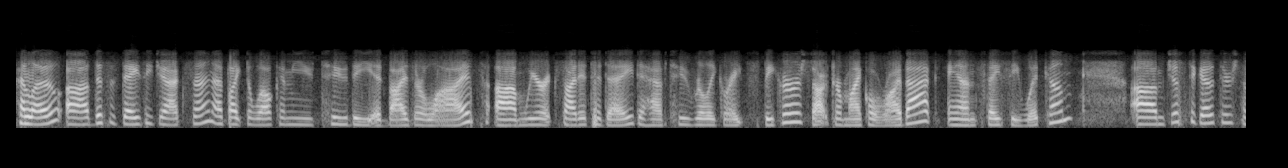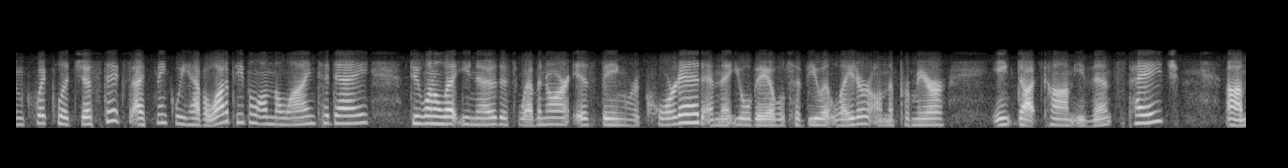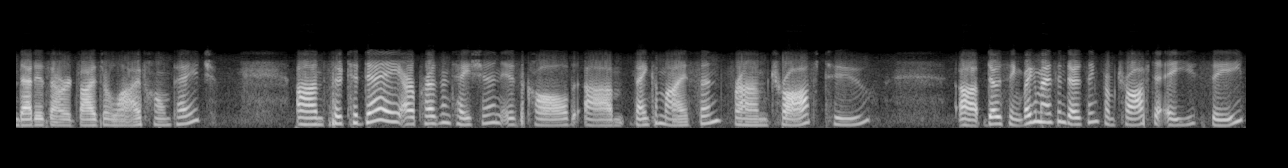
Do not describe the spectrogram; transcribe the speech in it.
Hello, uh, this is Daisy Jackson. I'd like to welcome you to the Advisor Live. Um, we are excited today to have two really great speakers, Dr. Michael Rybak and Stacy Whitcomb. Um, just to go through some quick logistics, I think we have a lot of people on the line today. Do want to let you know this webinar is being recorded and that you'll be able to view it later on the premierinc.com events page. Um, that is our Advisor Live homepage. Um, so today our presentation is called um, vancomycin from trough to uh, dosing, vancomycin dosing from trough to AUC.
